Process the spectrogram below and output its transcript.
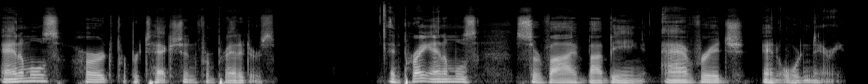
Animals herd for protection from predators. And prey animals survive by being average and ordinary.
